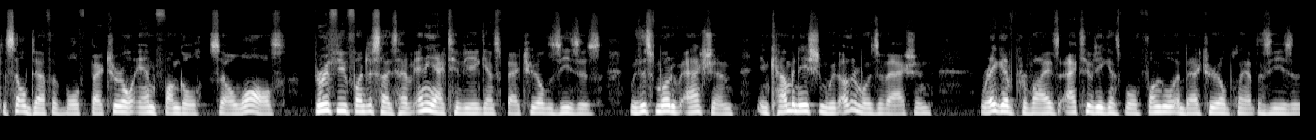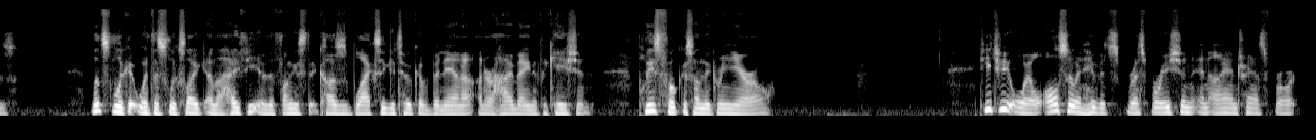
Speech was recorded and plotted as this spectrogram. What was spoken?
to cell death of both bacterial and fungal cell walls. Very few fungicides have any activity against bacterial diseases. With this mode of action, in combination with other modes of action, Regev provides activity against both fungal and bacterial plant diseases. Let's look at what this looks like on the hyphae of the fungus that causes black sigatoka of banana under high magnification. Please focus on the green arrow. Tea tree oil also inhibits respiration and ion transport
